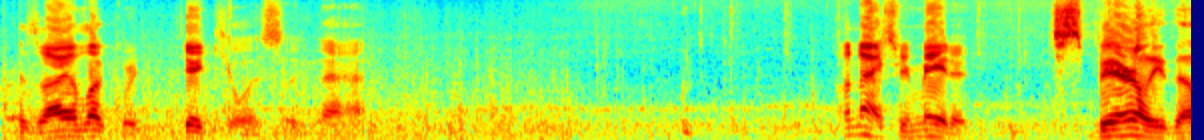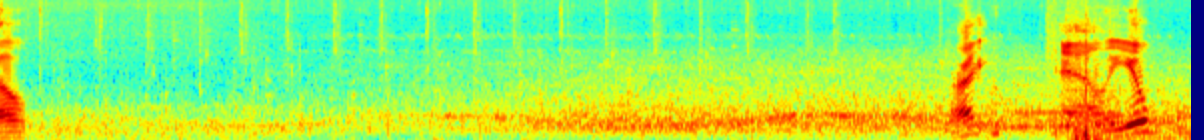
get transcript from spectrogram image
Because I look ridiculous in that. Oh nice, we made it. Just barely though. Alright, alley-oop.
